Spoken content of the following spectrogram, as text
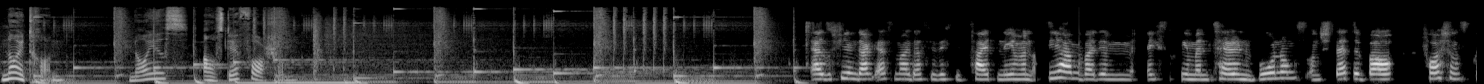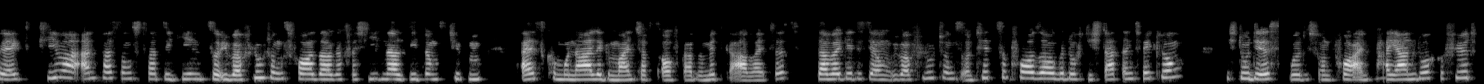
Neutron. Neues aus der Forschung. Also vielen Dank erstmal, dass Sie sich die Zeit nehmen. Sie haben bei dem experimentellen Wohnungs- und Städtebau Forschungsprojekt Klimaanpassungsstrategien zur Überflutungsvorsorge verschiedener Siedlungstypen als kommunale Gemeinschaftsaufgabe mitgearbeitet. Dabei geht es ja um Überflutungs- und Hitzevorsorge durch die Stadtentwicklung. Die Studie ist, wurde schon vor ein paar Jahren durchgeführt,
